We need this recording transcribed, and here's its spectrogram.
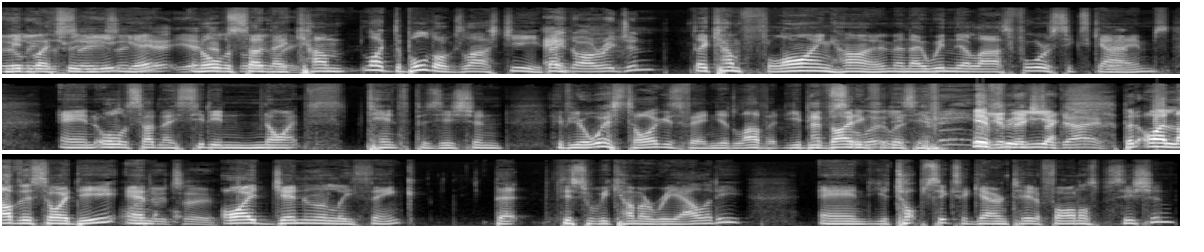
Early midway the through season, the year, yeah, yeah, and all of a sudden they come like the Bulldogs last year. They, and Origin. they come flying home and they win their last four or six Yeah. games, and all of a sudden they sit in ninth, tenth position. If you're a West Tigers fan, you'd love it. You'd be voting for this every, every year. game. But I love this idea, I and. I genuinely think that this will become a reality. And your top six are guaranteed a finals position.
